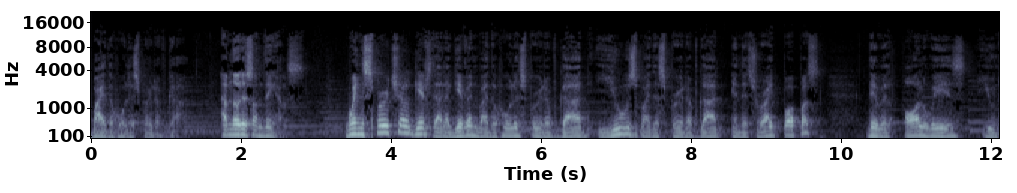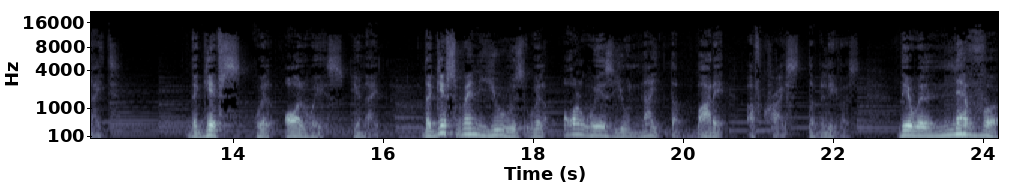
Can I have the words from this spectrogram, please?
by the Holy Spirit of God. I've noticed something else. When spiritual gifts that are given by the Holy Spirit of God, used by the Spirit of God in its right purpose, they will always unite. The gifts will always unite. The gifts, when used, will always unite the body of Christ, the believers. They will never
